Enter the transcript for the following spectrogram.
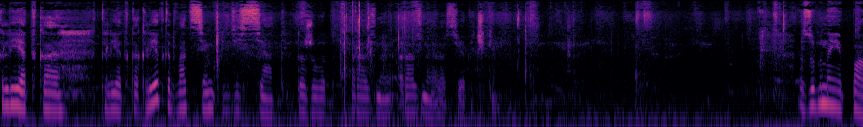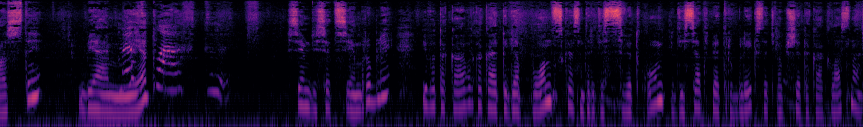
Клетка, клетка, клетка 27,50. Тоже вот разные, разные расцветочки. Зубные пасты, биомед. 77 рублей. И вот такая вот какая-то японская, смотрите, с цветком, 55 рублей. Кстати, вообще такая классная.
